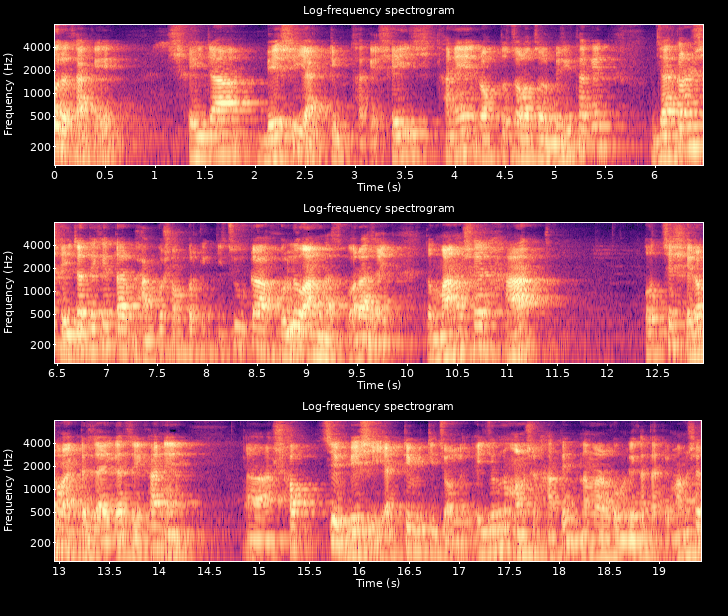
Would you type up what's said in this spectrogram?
করে থাকে, সেইটা বেশি অ্যাক্টিভ থাকে। সেইখানে রক্ত চলাচল বেশি থাকে যার কারণে সেইটা দেখে তার ভাগ্য সম্পর্কে কিছুটা হলেও আন্দাজ করা যায়। তো মানুষের হাত হচ্ছে সেরকম একটা জায়গা যেখানে সবচেয়ে বেশি অ্যাক্টিভিটি চলে। এই জন্য মানুষের হাতে নানা রকম রেখা থাকে। মানুষের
